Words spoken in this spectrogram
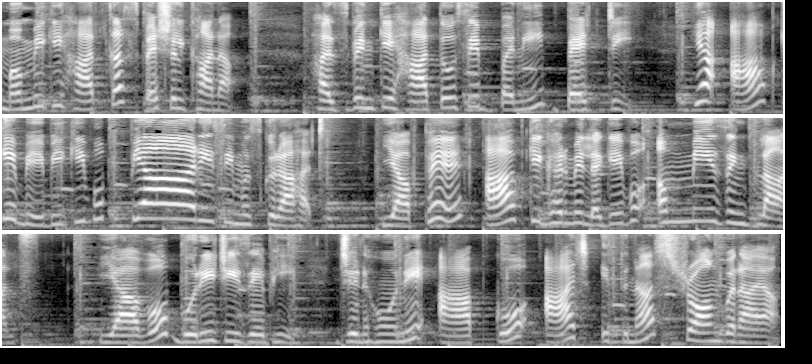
मम्मी की हाथ का स्पेशल खाना। हस्बैंड के हाथों से बनी बेड टी या आपके बेबी की वो प्यारी सी मुस्कुराहट। या फिर आपके घर में लगे वो अमेजिंग प्लांट्स या वो बुरी चीज़ें भी, जिन्होंने आपको आज इतना स्ट्रॉन्ग बनाया।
